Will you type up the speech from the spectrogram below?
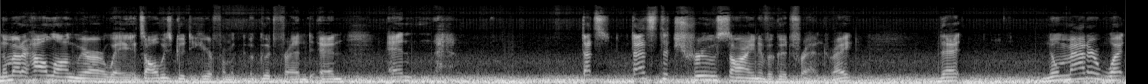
no matter how long we are away, it's always good to hear from a, a good friend, and and that's that's the true sign of a good friend, right? That no matter what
